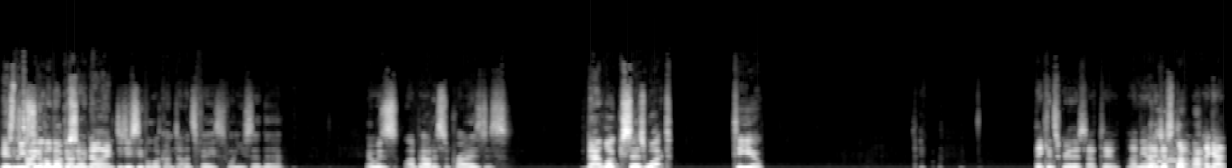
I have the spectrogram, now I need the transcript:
is Did the you see title the of look Episode on, Nine. Did you see the look on Todd's face when you said that? It was about as surprised as That look says what to you? they can screw this up too. I mean, I just I got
